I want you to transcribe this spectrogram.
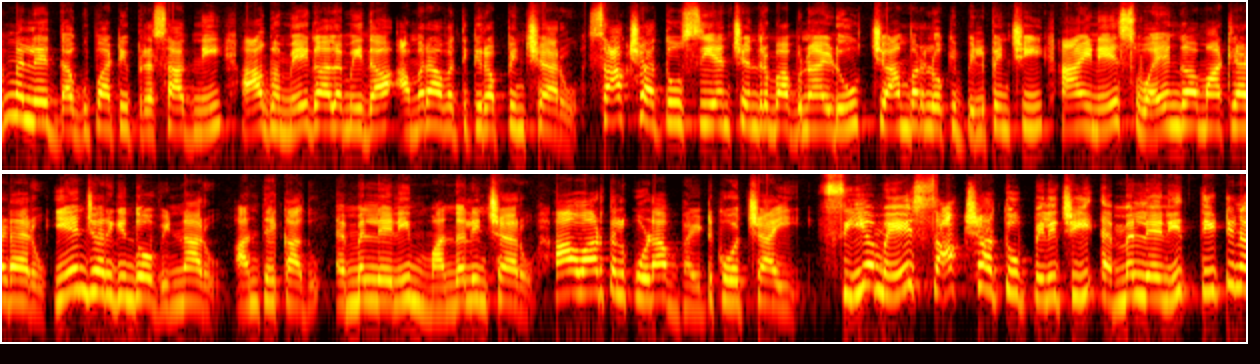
ఎమ్మెల్యే దగ్గుపాటి ప్రసాద్ని ఆగమేఘాల మీద అమరావతికి రప్పించారు. సాక్షాత్తు సీఎం చంద్రబాబు నాయుడు ఛాంబర్లోకి పిలిపించి ఆయనే స్వయంగా మాట్లాడారు. ఏం జరిగిందో విన్నారు. అంతేకాదు ఎమ్మెల్యేని మందలించారు. ఆ వార్తలు కూడా బయటకు వచ్చాయి. సీఎంఏ సాక్షాత్తు పిలిచి ఎమ్మెల్యే ఎమ్మెల్యేని తిట్టిన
